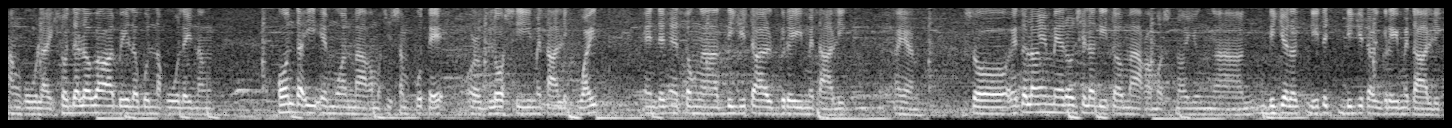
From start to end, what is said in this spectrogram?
ang kulay. So dalawa available na kulay ng Honda EM1 mga kamos, isang puti or glossy metallic white and then itong ah, digital gray metallic. Ayan. So ito lang yung meron sila dito mga kamos no, yung ah, digital digi- digital gray metallic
